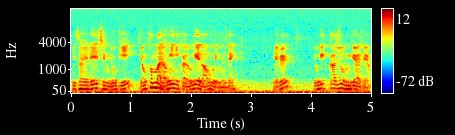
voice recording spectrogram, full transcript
미사일이 지금 여기 0,0이니까 여기에 나오고 있는데 얘를 여기까지 옮겨야 돼요.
